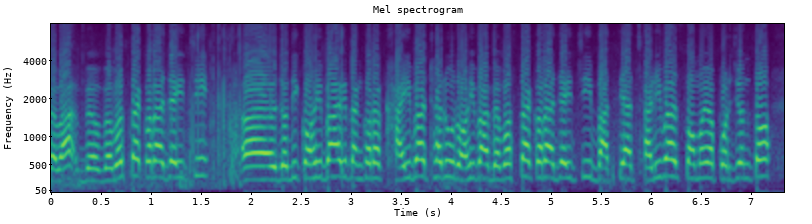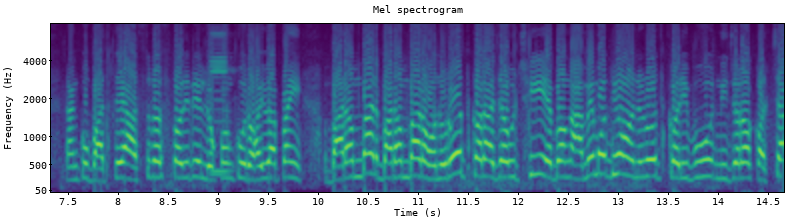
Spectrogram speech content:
ବ୍ୟବସ୍ଥା କରାଯାଇଛି ଯଦି କହିବା ତାଙ୍କର ଖାଇବା ଠାରୁ ରହିବା ବ୍ୟବସ୍ଥା କରାଯାଇଛି ବାତ୍ୟା ଛାଡ଼ିବା ସମୟ ପର୍ଯ୍ୟନ୍ତ ତାଙ୍କୁ ବାତ୍ୟା ଆଶ୍ରୟସ୍ଥଳୀରେ ଲୋକଙ୍କୁ ରହିବା ପାଇଁ ବାରମ୍ବାର ବାରମ୍ବାର ଅନୁରୋଧ କରାଯାଉଛି ଏବଂ ଆମେ ମଧ୍ୟ ଅନୁରୋଧ କରିବୁ ନିଜର କଚ୍ଚା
